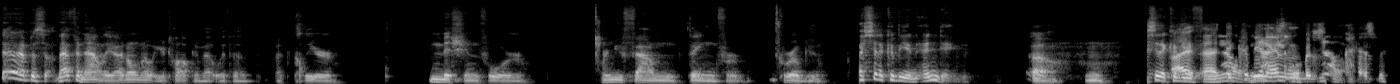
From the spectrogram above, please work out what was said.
That episode, that finale, I don't know what you're talking about with a, a clear mission for or newfound thing for Grogu. I said it could be an ending. Oh, hmm. I said it could be I- a I- finale. it could be an actual ending, but finale.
